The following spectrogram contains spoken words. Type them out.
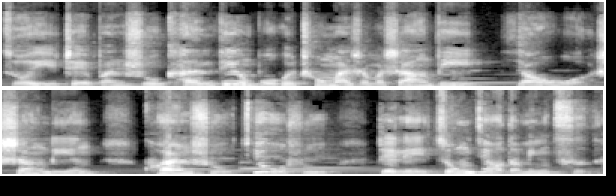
所以这本书肯定不会充满什么上帝、小我、圣灵、宽恕、救赎这类宗教的名词的，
